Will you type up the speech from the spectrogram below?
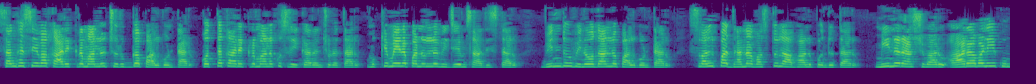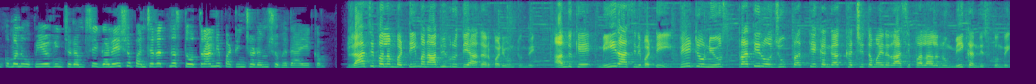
సంఘసేవ కార్యక్రమాల్లో చురుగ్గా పాల్గొంటారు. కొత్త కార్యక్రమాలకు శ్రీకారం చుడతారు. ముఖ్యమైన పనుల్లో విజయం సాధిస్తారు. విందు వినోదాల్లో పాల్గొంటారు. స్వల్ప ధన వస్తు లాభాలు పొందుతారు. మీనరాశి వారు ఆరావళి కుంకుమను ఉపయోగించడం శ్రీ గణేష పంచరత్న స్తోత్రాన్ని పఠించడం శుభదాయకం. రాశి ఫలం బట్టి మన అభివృద్ధి ఆధారపడి ఉంటుంది. అందుకే మీ రాశిని బట్టి వేటూ న్యూస్ ప్రతిరోజు ప్రత్యేకంగా ఖచ్చితమైన రాశి ఫలాలను మీకు అందిస్తుంది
